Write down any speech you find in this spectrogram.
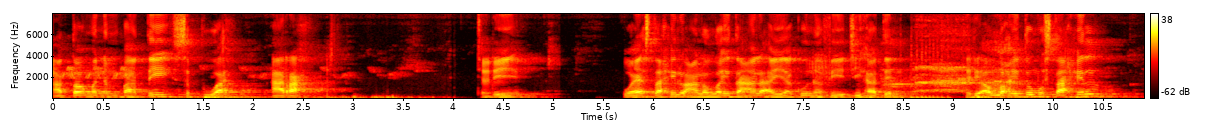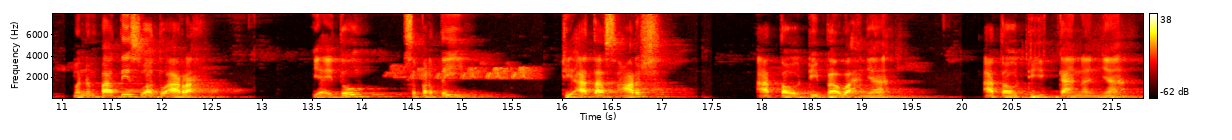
atau menempati sebuah arah. Jadi wa 'ala Allah taala ayyakuna fi jihatin. Jadi Allah itu mustahil menempati suatu arah yaitu seperti di atas ars atau di bawahnya atau di kanannya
